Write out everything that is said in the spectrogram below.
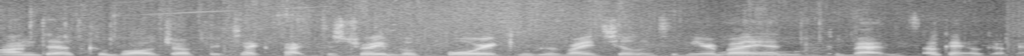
On death, Cabal drop your tech pack. Destroy it before it can provide shielding to nearby Whoa. and combatants. Okay, okay, okay.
